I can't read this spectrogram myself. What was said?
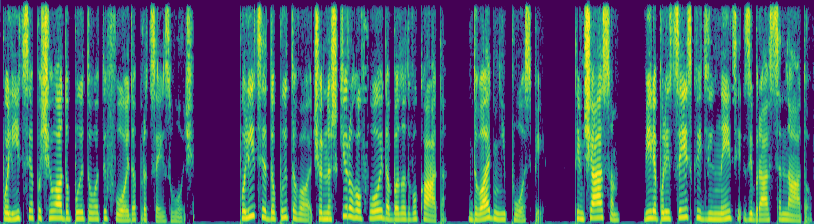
поліція почала допитувати Флойда про цей злочин. Поліція допитувала чорношкірого Флойда без адвоката два дні поспіль. Тим часом біля поліцейської дільниці зібрався натовп,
